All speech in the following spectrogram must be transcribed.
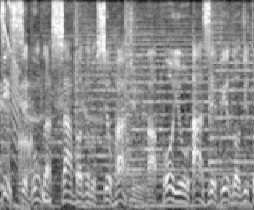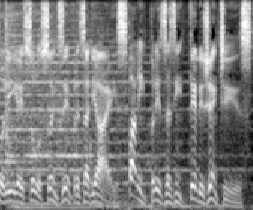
De segunda a sábado no seu rádio. Apoio Azevedo Auditoria e Soluções Empresariais para empresas inteligentes.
